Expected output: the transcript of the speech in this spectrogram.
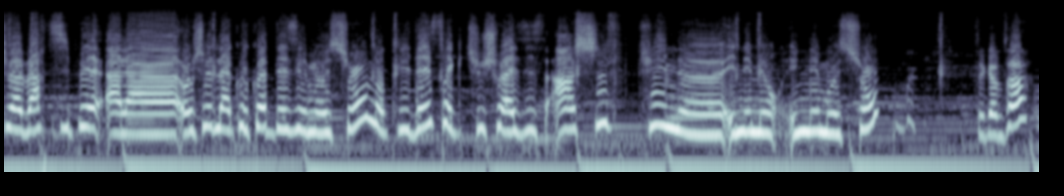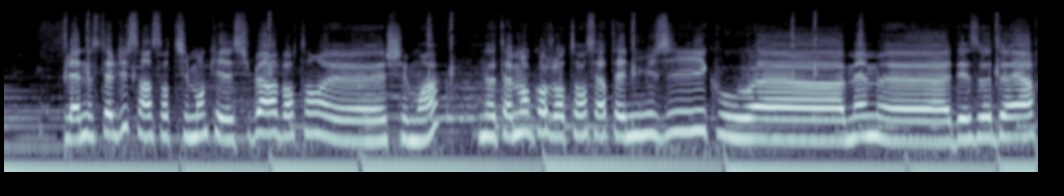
Tu vas participer à la, au jeu de la cocotte des émotions. Donc l'idée c'est que tu choisisses un chiffre puis une, euh, une, émo- une émotion. C'est comme ça La nostalgie, c'est un sentiment qui est super important euh, chez moi, notamment quand j'entends certaines musiques ou euh, même euh, des odeurs.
